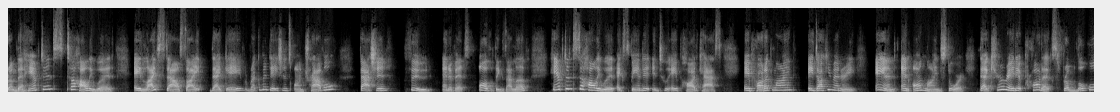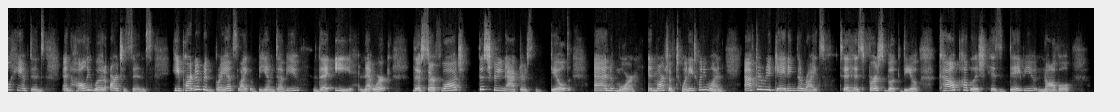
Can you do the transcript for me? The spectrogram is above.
From the Hamptons to Hollywood, a lifestyle site that gave recommendations on travel, fashion, food, and events. All the things I love. Hamptons to Hollywood expanded into a podcast, a product line, a documentary, and an online store that curated products from local Hamptons and Hollywood artisans. He partnered with brands like BMW, the E Network, the Surf Lodge, the Screen Actors Guild, and more. In March of 2021, after regaining the rights to his first book deal, Kyle published his debut novel,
